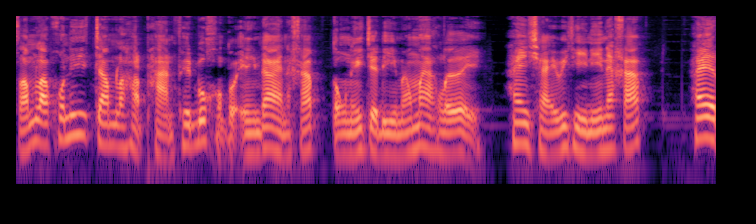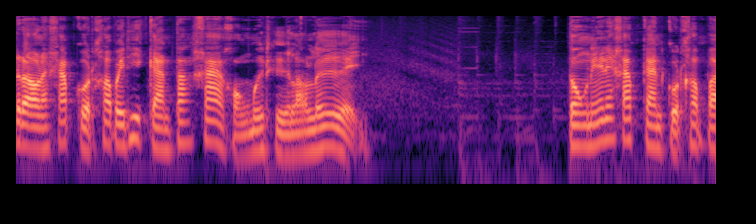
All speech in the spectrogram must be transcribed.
สำหรับคนที่จำรหัสผ่าน Facebook ของตัวเองได้นะครับ ตรงนี้จะดีมากๆเลย ให้ใช้วิธีนี้นะครับ ให้เรานะครับกดเข้าไปที่การตั้งค่าของมือถือเราเลย ตรงนี้นะครับการกดเข้าไป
